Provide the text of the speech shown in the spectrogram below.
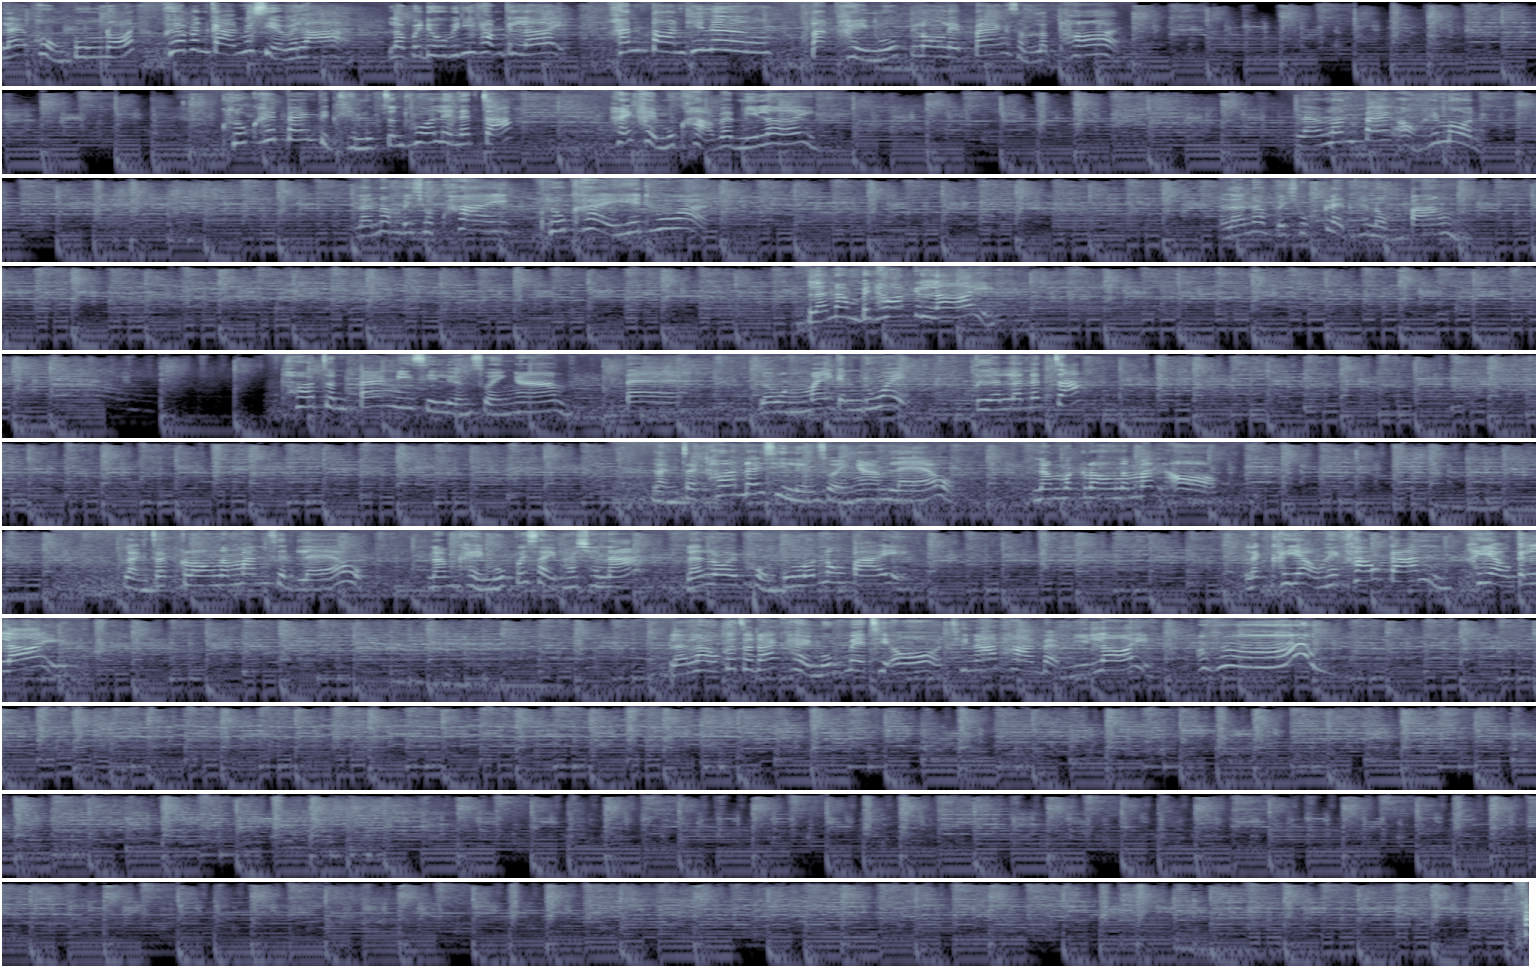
และผงปรุงรสเพื่อเป็นการไม่เสียเวลา เราไปดูวิธีทำกันเลย ขั้นตอนที่ 1 ตักไข่มุกลงในแป้งสำหรับทอด คลุกให้แป้งติดไข่มุกจนทั่วเลยนะจ๊ะ ให้ไข่มุกขาวแบบนี้เลย แล้วล่อนแป้งออกให้หมดแล้วนำไปชุบไข่ คลุกไข่ให้ทั่ว แล้วนำไปชุบเกล็ดขนมปัง และนำไปทอดกันเลย ทอดจนแป้งมีสีเหลืองสวยงาม แต่ระวังไหม้กันด้วย เตือนแล้วนะจ๊ะหลังจากทอดได้สีเหลืองสวยงามแล้ว นำมากรองน้ำมันออก หลังจากกรองน้ำมันเสร็จแล้วนำไข่มุกไปใส่ภาชนะ และโรยผงปรุงรสลงไป และเขย่าให้เข้ากัน เขย่ากันเลย และเราก็จะได้ไข่มุกเมทิโอที่น่าทานแบบนี้เลย อื้อหือ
